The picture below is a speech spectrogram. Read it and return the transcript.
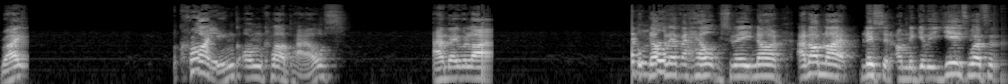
right? Crying on Clubhouse, and they were like, "No one ever helps me." No, one. and I'm like, "Listen, I'm going to give you a year's worth of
